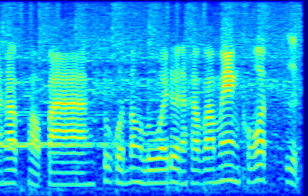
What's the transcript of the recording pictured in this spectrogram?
นะครับเผาปลาทุกคนต้องรู้ไว้ด้วยนะครับ ว่าแม่งโคตรอึด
